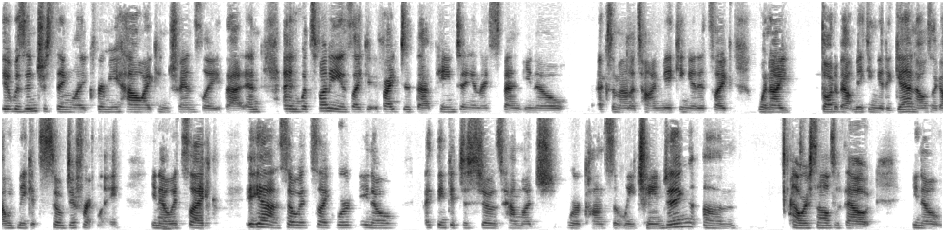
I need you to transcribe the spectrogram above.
it was interesting like for me how i can translate that and and what's funny is like if i did that painting and i spent you know X amount of time making it. It's like when I thought about making it again, I was like, I would make it so differently. You know, it's like, yeah. So it's like we're, you know, I think it just shows how much we're constantly changing um, ourselves without, you know,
